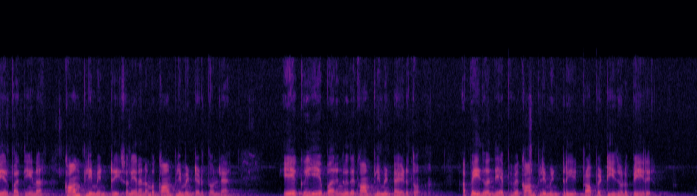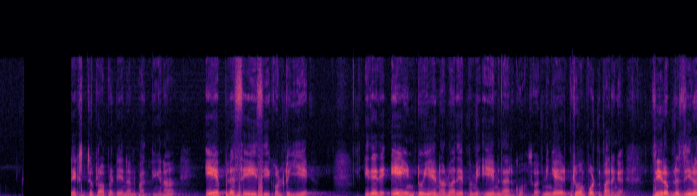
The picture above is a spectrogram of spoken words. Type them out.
பேர் பார்த்தீங்கன்னா காம்ப்ளிமெண்ட்ரி ஸோ ஏன்னா நம்ம காம்ப்ளிமெண்ட் எடுத்தோம்ல ஏக்கு ஏ பாருங்கிறது காம்ப்ளிமெண்ட்டாக எடுத்தோம். அப்போ இது வந்து எப்போயுமே காம்ப்ளிமெண்ட்ரி ப்ராப்பர்ட்டி இதோட பேர். நெக்ஸ்ட்டு ப்ராப்பர்ட்டி என்னென்னு பார்த்தீங்கன்னா A plus A is equal to A இதே இது ஏ இன்ட்டு ஏனாலும் அது எப்பவுமே ஏன்னு தான் இருக்கும். ஸோ நீங்கள் சும்மா போட்டு பாருங்கள் ஜீரோ ப்ளஸ் ஜீரோ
